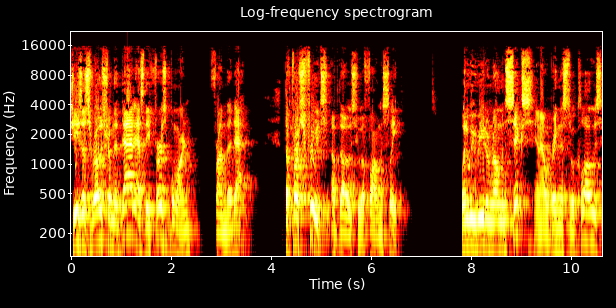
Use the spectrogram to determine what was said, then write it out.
Jesus rose from the dead as the firstborn from the dead. The first fruits of those who have fallen asleep. What do we read in Romans 6? And I will bring this to a close.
